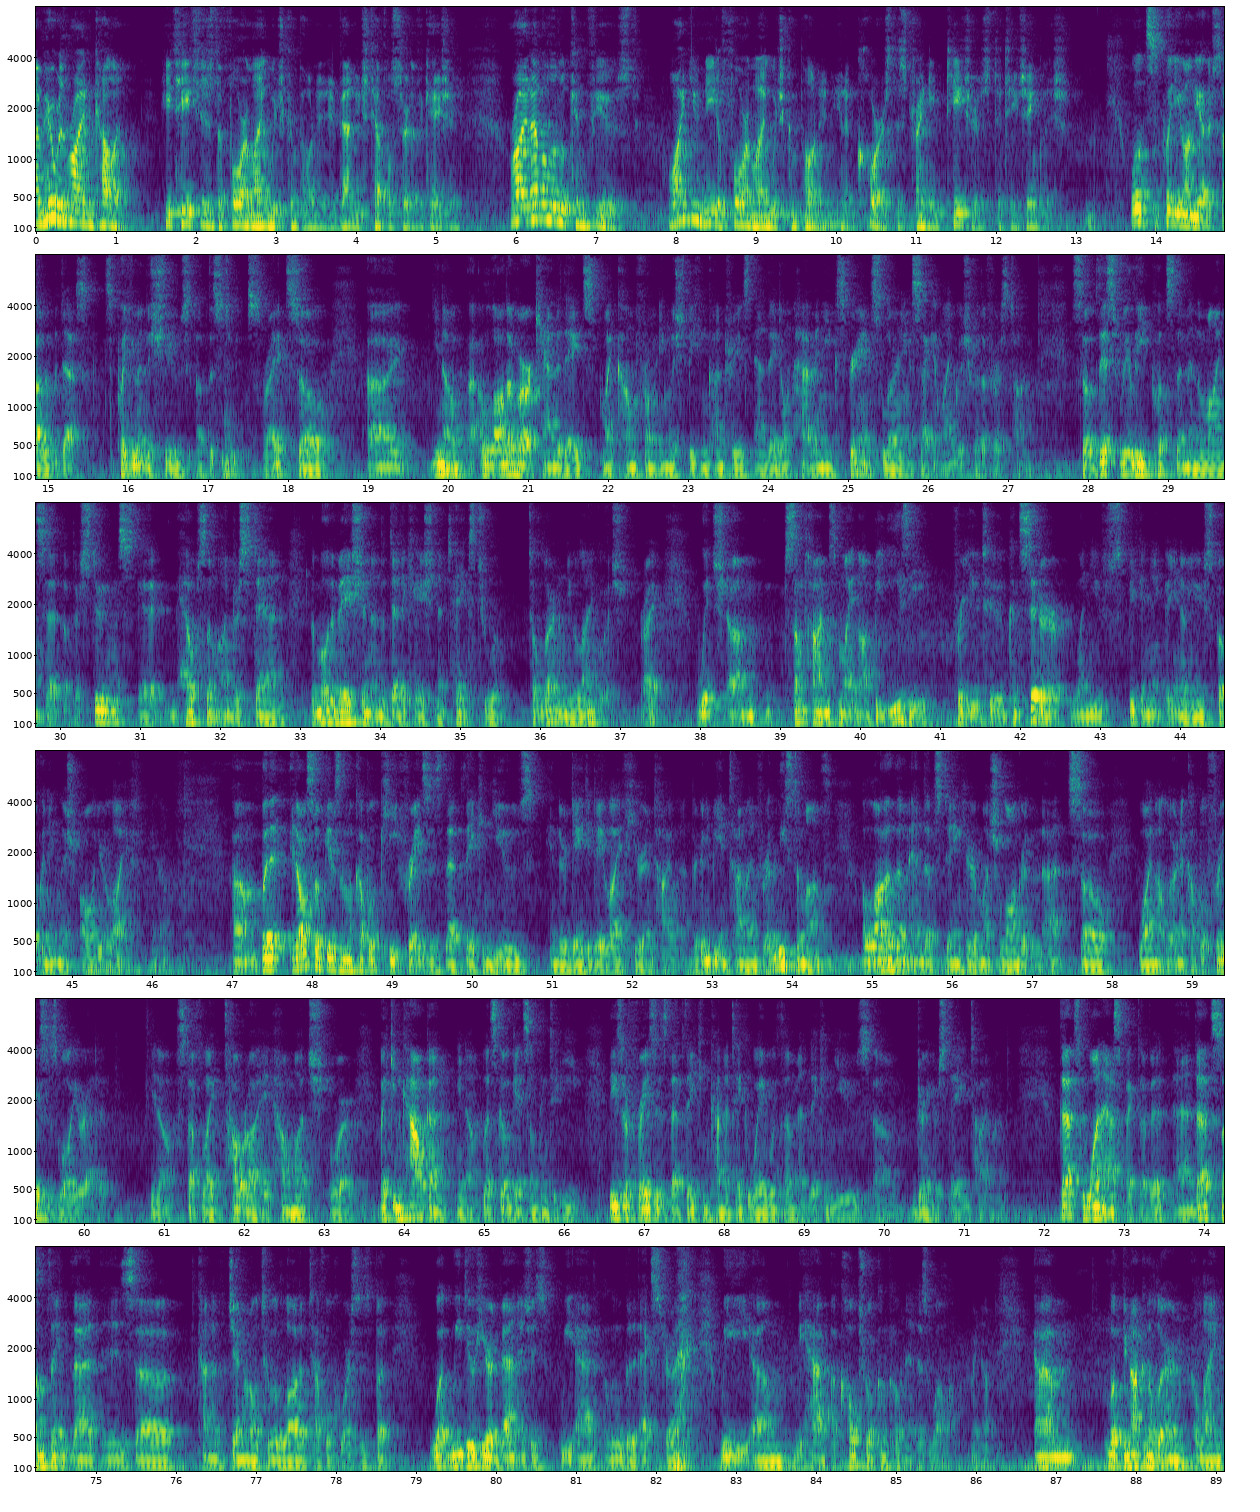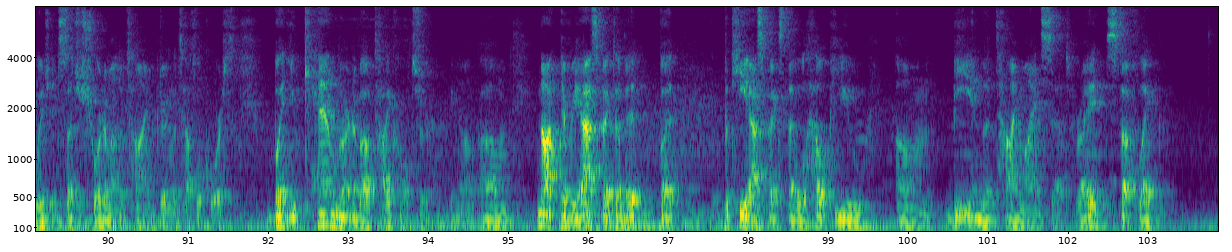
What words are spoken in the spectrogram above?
I'm here with Ryan Cullen. He teaches the foreign language component at Vantage TEFL certification. Ryan, I'm a little confused. Why do you need a foreign language component in a course that's training teachers to teach English? Well, it's to put you on the other side of the desk. It's to put you in the shoes of the students, right? So, uh, you know, a lot of our candidates might come from English speaking countries and they don't have any experience learning a second language for the first time. So this really puts them in the mindset of their students. It helps them understand the motivation and the dedication it takes to, to learn a new language, right? Which um, sometimes might not be easy for you to consider when you speak in, you know, you've spoken English all your life, you know. Um, but it, it, also gives them a couple of key phrases that they can use in their day-to-day -day life here in Thailand. They're going to be in Thailand for at least a month. A lot of them end up staying here much longer than that. So why not learn a couple phrases while you're at it? You know, stuff like taurai, how much, or baikin kaukan, you know, let's go get something to eat. These are phrases that they can kind of take away with them and they can use um, during their stay in Thailand. That's one aspect of it, and that's something that is uh, kind of general to a lot of TEFL courses, but what we do here at Vantage is we add a little bit extra. we um, we have a cultural component as well. You know, um, look, you're not going to learn a language in such a short amount of time during the TEFL course, but you can learn about Thai culture. You know, um, not every aspect of it, but the key aspects that will help you um, be in the Thai mindset. Right, stuff like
